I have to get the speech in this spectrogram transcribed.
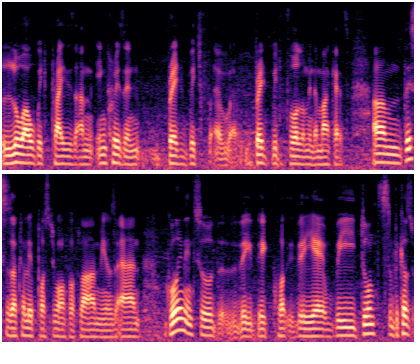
lower wheat prices and increase in bread wheat, uh, bread wheat volume in the market. Um, this is actually a positive one for flour mills. And going into the, the, the, year, we don't, because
